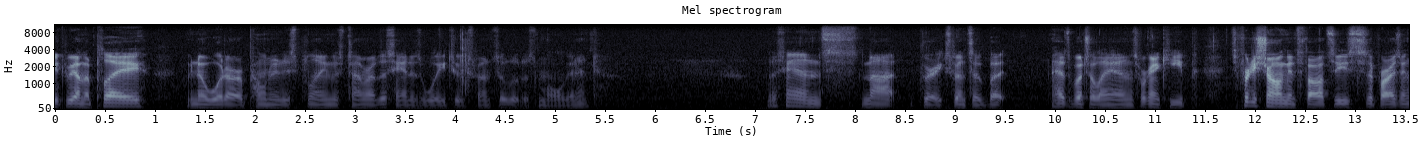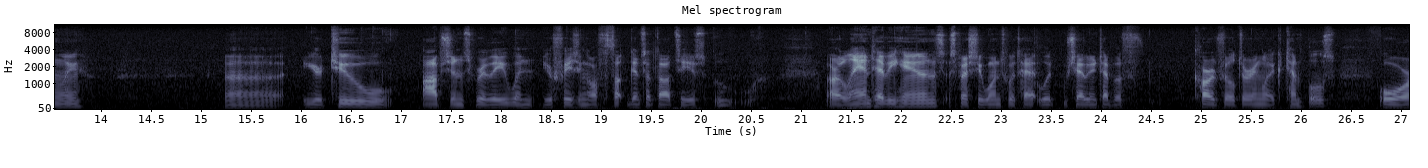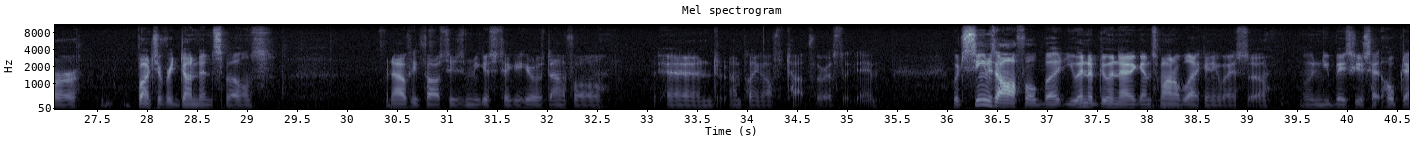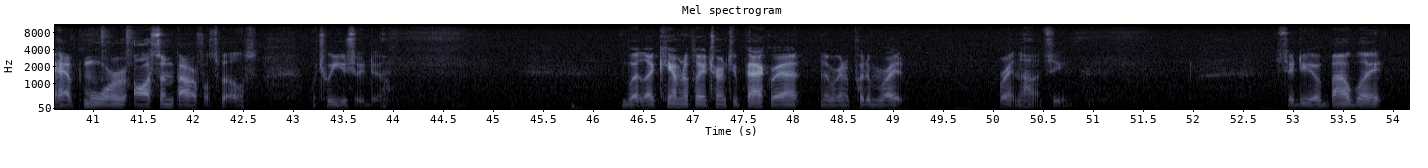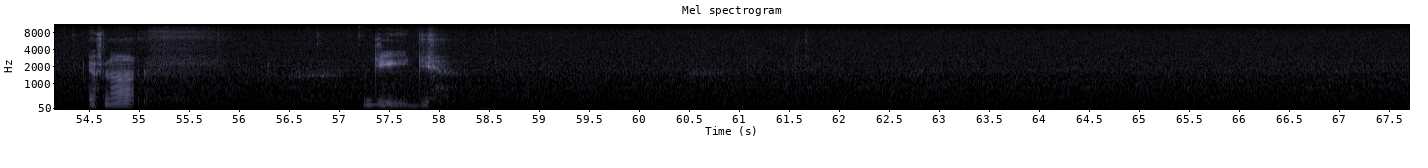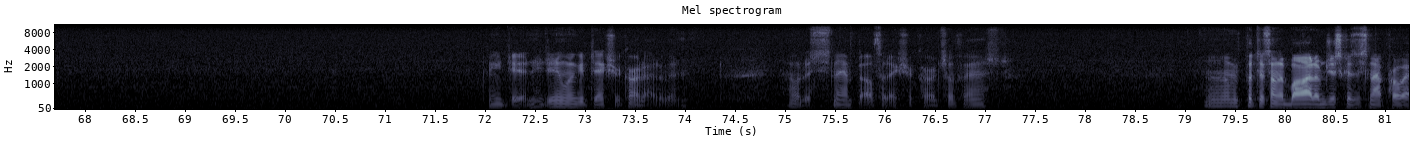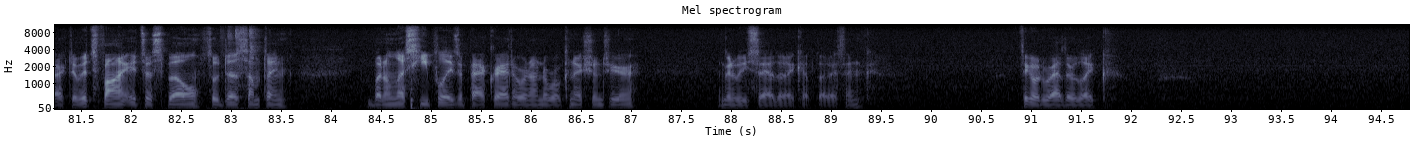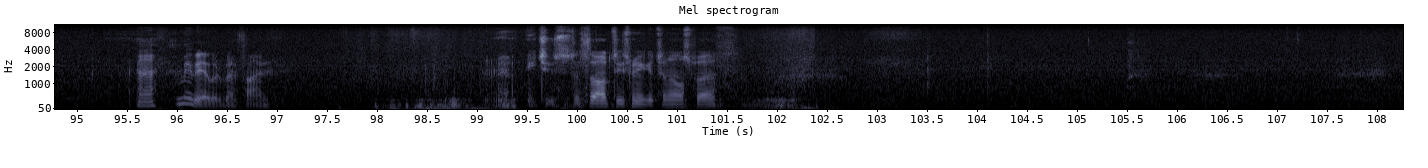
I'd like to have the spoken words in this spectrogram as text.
get to be on the play. We know what our opponent is playing this time around. This hand is way too expensive. Let us mulligan it. This hand's not very expensive, but has a bunch of lands. We're going to keep. It's pretty strong against Thoughtseize, surprisingly. Uh, your two options, really, when you're facing off against a Thoughtseize, ooh, are land-heavy hands, especially ones with which have any type of card filtering, like Temples, or a bunch of redundant spells. But now if he Thoughtseize me, he gets to take a Hero's Downfall, and I'm playing off the top for the rest of the game. Which seems awful, but you end up doing that against Mono Black anyway, so when you basically just hope to have more awesome, powerful spells, which we usually do. But like here, I'm gonna play a turn two Pack Rat, and then we're gonna put him right, right in the hot seat. So do you have Bile Blight? If not, Jeej. Did. He didn't want to get the extra card out of it. I would have snapped off that extra card so fast. Uh, let me put this on the bottom just because it's not proactive. It's fine. It's a spell, so it does something. But unless he plays a pack rat or an underworld connections here, I'm going to be sad that I kept that, I think. I think I would rather, like... Eh, maybe it would have been fine. He chooses the Thoughtseize me, gets an Elspeth.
